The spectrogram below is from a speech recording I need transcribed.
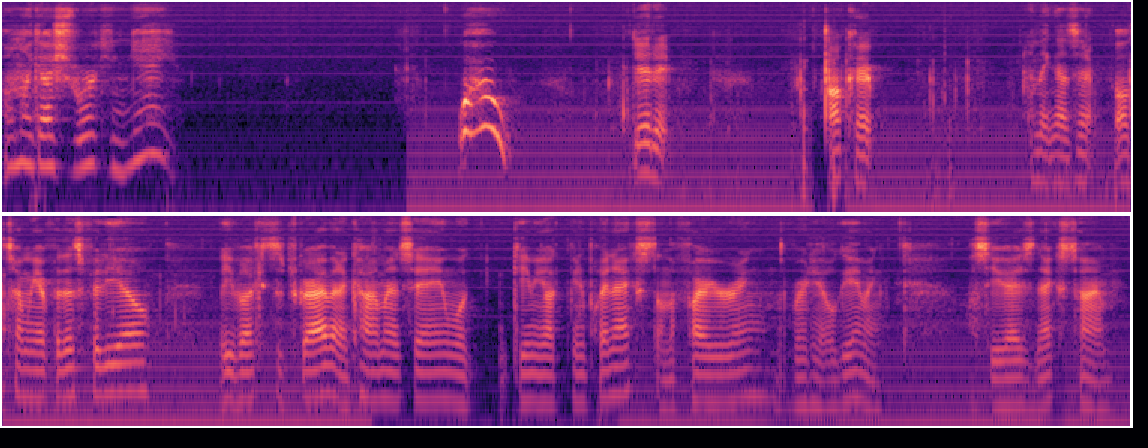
Oh my gosh, it's working. Yay. Woohoo! Did it. Okay. I think that's it. all the time we have for this video. Leave a like and subscribe and a comment saying what game you'd like me to play next on the Fire Ring, the Red Hill Gaming. I'll see you guys next time.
